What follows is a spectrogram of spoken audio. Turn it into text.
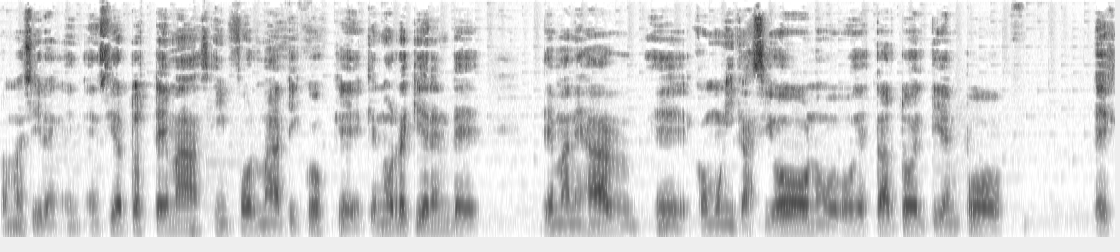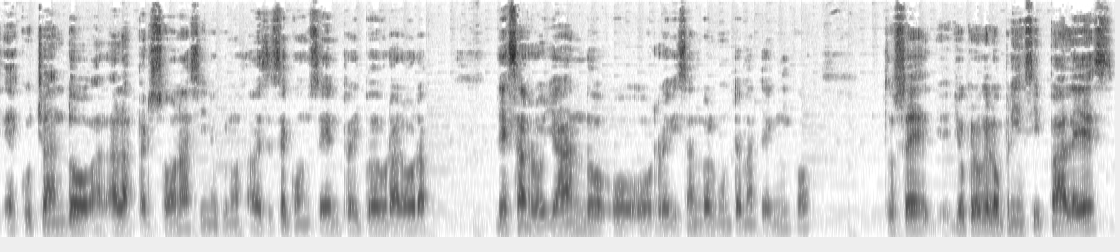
vamos a decir, en, ciertos temas informáticos que, no requieren de, manejar eh, comunicación o, de estar todo el tiempo escuchando a, las personas, sino que uno a veces se concentra y puede durar horas desarrollando o, revisando algún tema técnico. Entonces, yo creo que lo principal es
